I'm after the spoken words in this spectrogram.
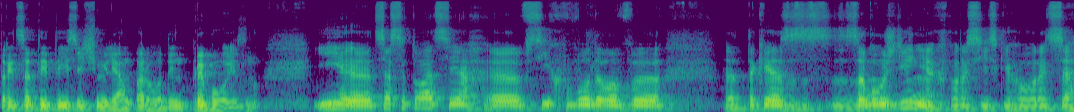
30 тисяч мАч приблизно. І е, ця ситуація е, всіх вводила в е, таке заблуждення, як по-російськи говориться,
